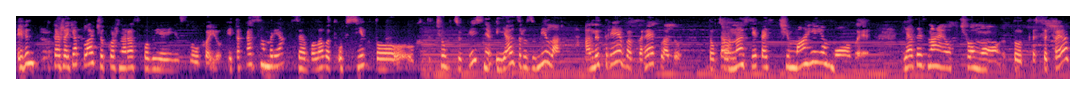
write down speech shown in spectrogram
І він каже: Я плачу кожен раз, коли я її слухаю. І така сама реакція була от у всіх, хто, хто чув цю пісню. І я зрозуміла, а не треба перекладу. Тобто, Так. у нас якась чи магія мови. Я не знаю, в чому тут секрет.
